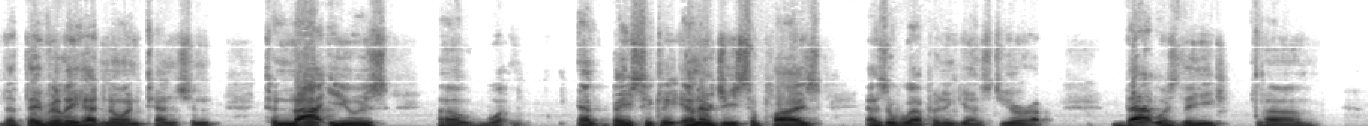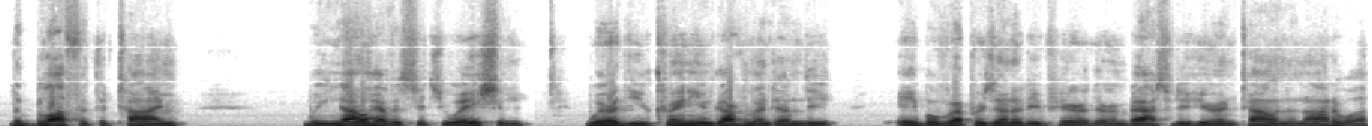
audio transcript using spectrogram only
that they really had no intention to not use uh, what, basically energy supplies as a weapon against Europe. That was the uh, the bluff at the time. We now have a situation where the Ukrainian government and the able representative here, their ambassador here in town in Ottawa,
